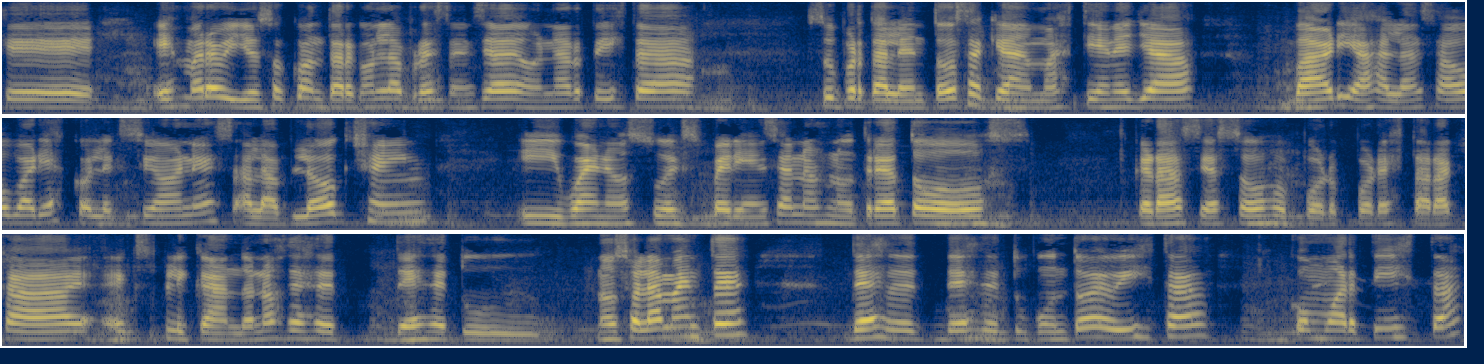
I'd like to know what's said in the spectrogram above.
que es maravilloso contar con la presencia de una artista súper talentosa que además tiene ya varias, ha lanzado varias colecciones a la blockchain y bueno, su experiencia nos nutre a todos. Gracias, Ojo, por, por estar acá explicándonos desde, desde tu, no solamente desde, desde tu punto de vista como artista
